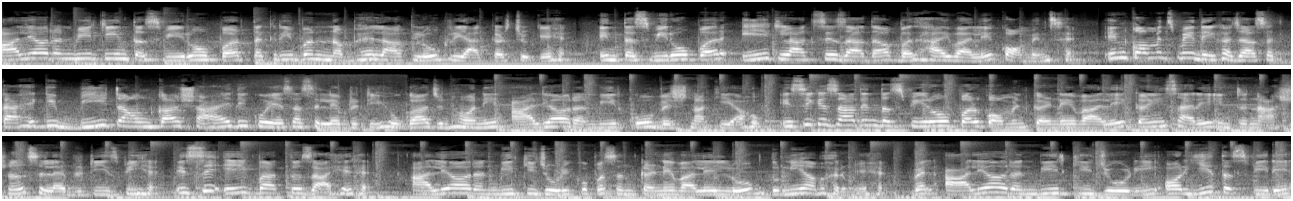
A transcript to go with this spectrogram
आलिया और रणवीर की इन तस्वीरों पर तकरीबन नब्बे लाख लोग रिएक्ट कर चुके हैं। इन तस्वीरों पर एक लाख से ज़्यादा बधाई वाले कमेंट्स हैं। इन कमेंट्स में देखा जा सकता है कि बी टाउन का शायद ही कोई ऐसा सेलिब्रिटी होगा जिन्होंने आलिया और रणवीर को विश न किया हो। इसी के साथ इन तस्वीरों पर कॉमेंट करने वाले कई सारे इंटरनेशनल सेलिब्रिटीज भी है। इससे एक बात तो ज़ाहिर है, आलिया और रणबीर की जोड़ी को पसंद करने वाले लोग दुनिया भर में हैं। वेल आलिया और रणबीर की जोड़ी और ये तस्वीरें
